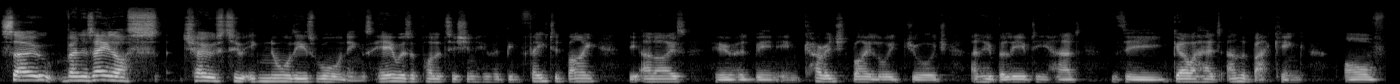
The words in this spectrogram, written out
So Venizelos chose to ignore these warnings. Here was a politician who had been fated by the Allies who had been encouraged by Lloyd George and who believed he had the go ahead and the backing of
